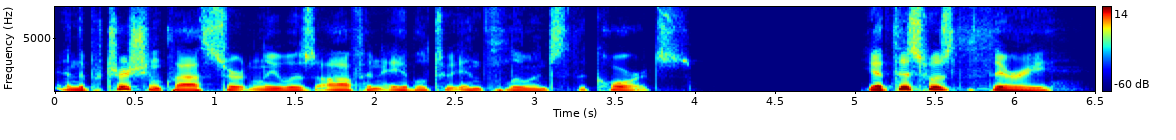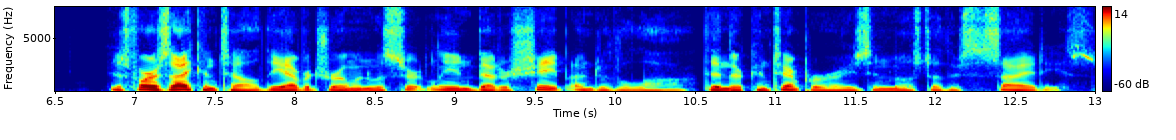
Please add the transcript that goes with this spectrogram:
and the patrician class certainly was often able to influence the courts. Yet this was the theory, as far as I can tell, the average Roman was certainly in better shape under the law than their contemporaries in most other societies.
